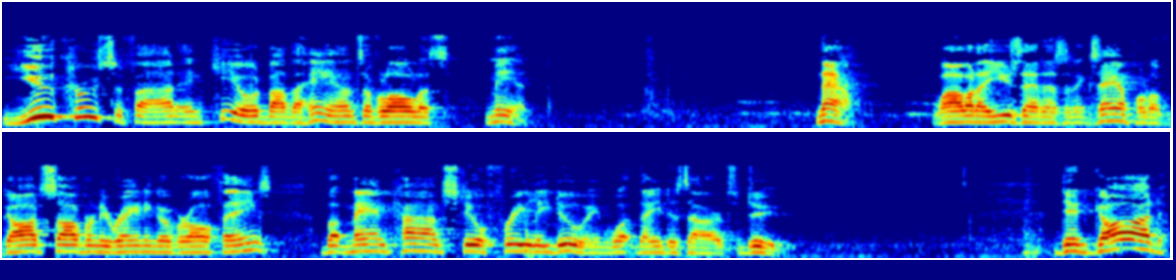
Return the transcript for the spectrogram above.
you crucified and killed by the hands of lawless men. Now, why would I use that as an example of God sovereignly reigning over all things, but mankind still freely doing what they desire to do? Did God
